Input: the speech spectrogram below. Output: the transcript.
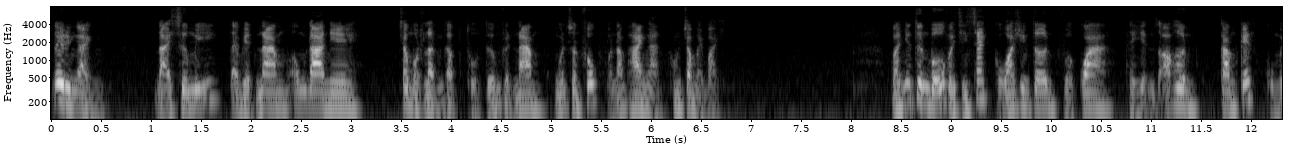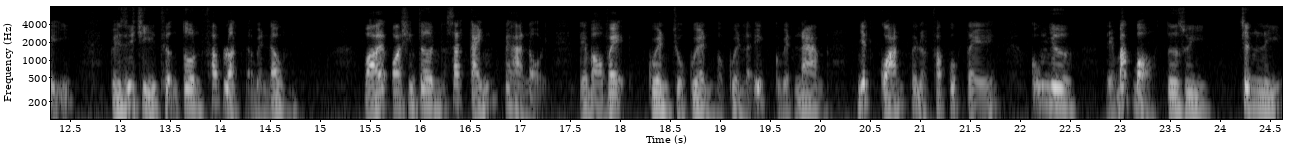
Đây là hình ảnh Đại sứ Mỹ tại Việt Nam ông Daniel trong một lần gặp Thủ tướng Việt Nam Nguyễn Xuân Phúc vào năm 2017. Và những tuyên bố về chính sách của Washington vừa qua thể hiện rõ hơn cam kết của Mỹ về duy trì thượng tôn pháp luật ở Biển Đông. Và Washington sát cánh với Hà Nội để bảo vệ quyền chủ quyền và quyền lợi ích của Việt Nam nhất quán với luật pháp quốc tế, cũng như để bác bỏ tư duy chân lý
